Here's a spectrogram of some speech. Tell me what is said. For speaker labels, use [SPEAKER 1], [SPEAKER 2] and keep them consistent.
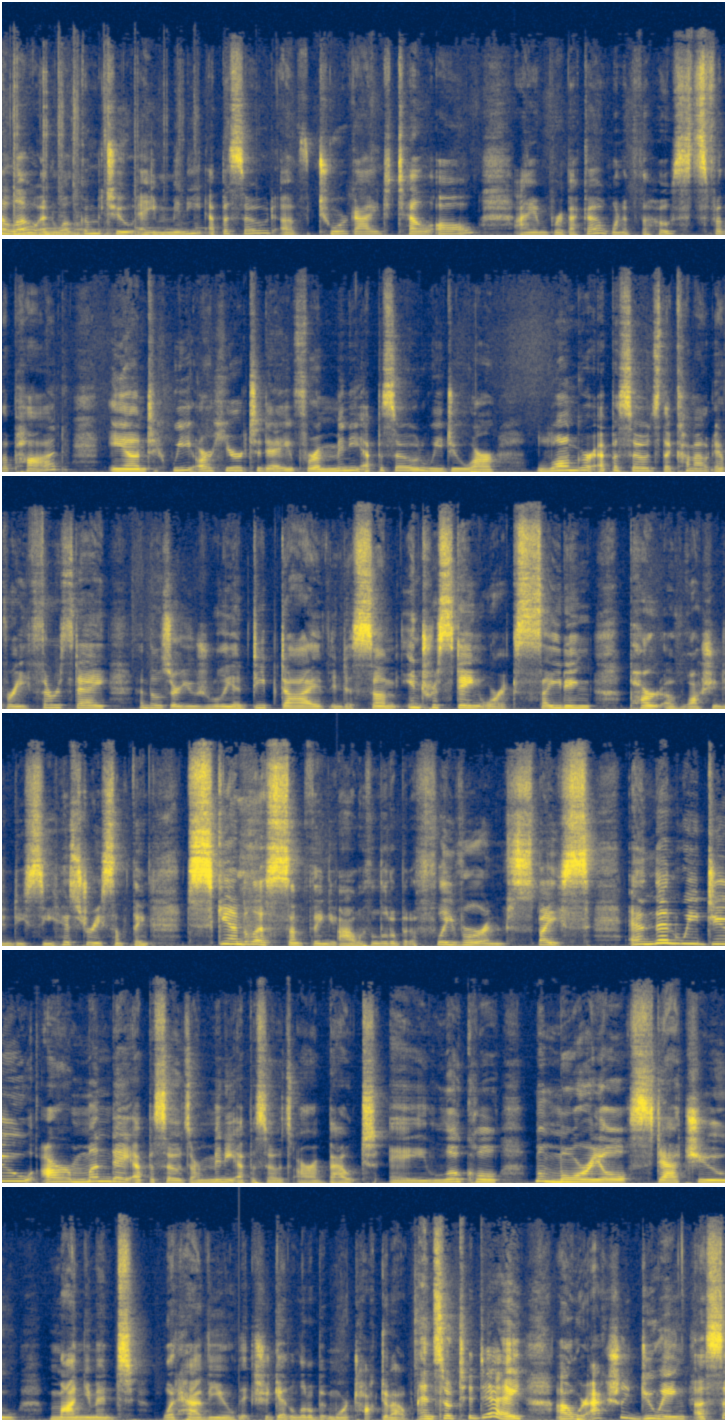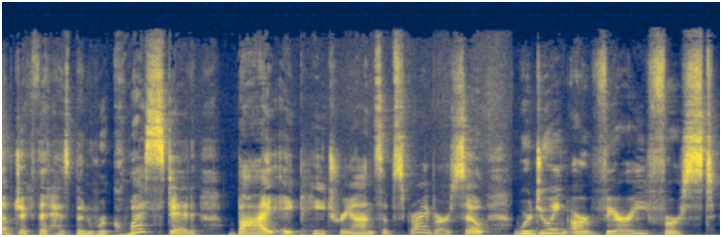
[SPEAKER 1] Hello, and welcome to a mini episode of Tour Guide Tell All. I am Rebecca, one of the hosts for the pod, and we are here today for a mini episode. We do our longer episodes that come out every Thursday, and those are usually a deep dive into some interesting or exciting part of Washington, D.C. history, something scandalous, something uh, with a little bit of flavor and spice. And then we do our Monday episodes, our mini episodes are about a local memorial, statue, monument, what have you, that should get a little bit more talked about. And so today uh, we're actually doing a subject that has been requested by a Patreon subscriber. So we're doing our very first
